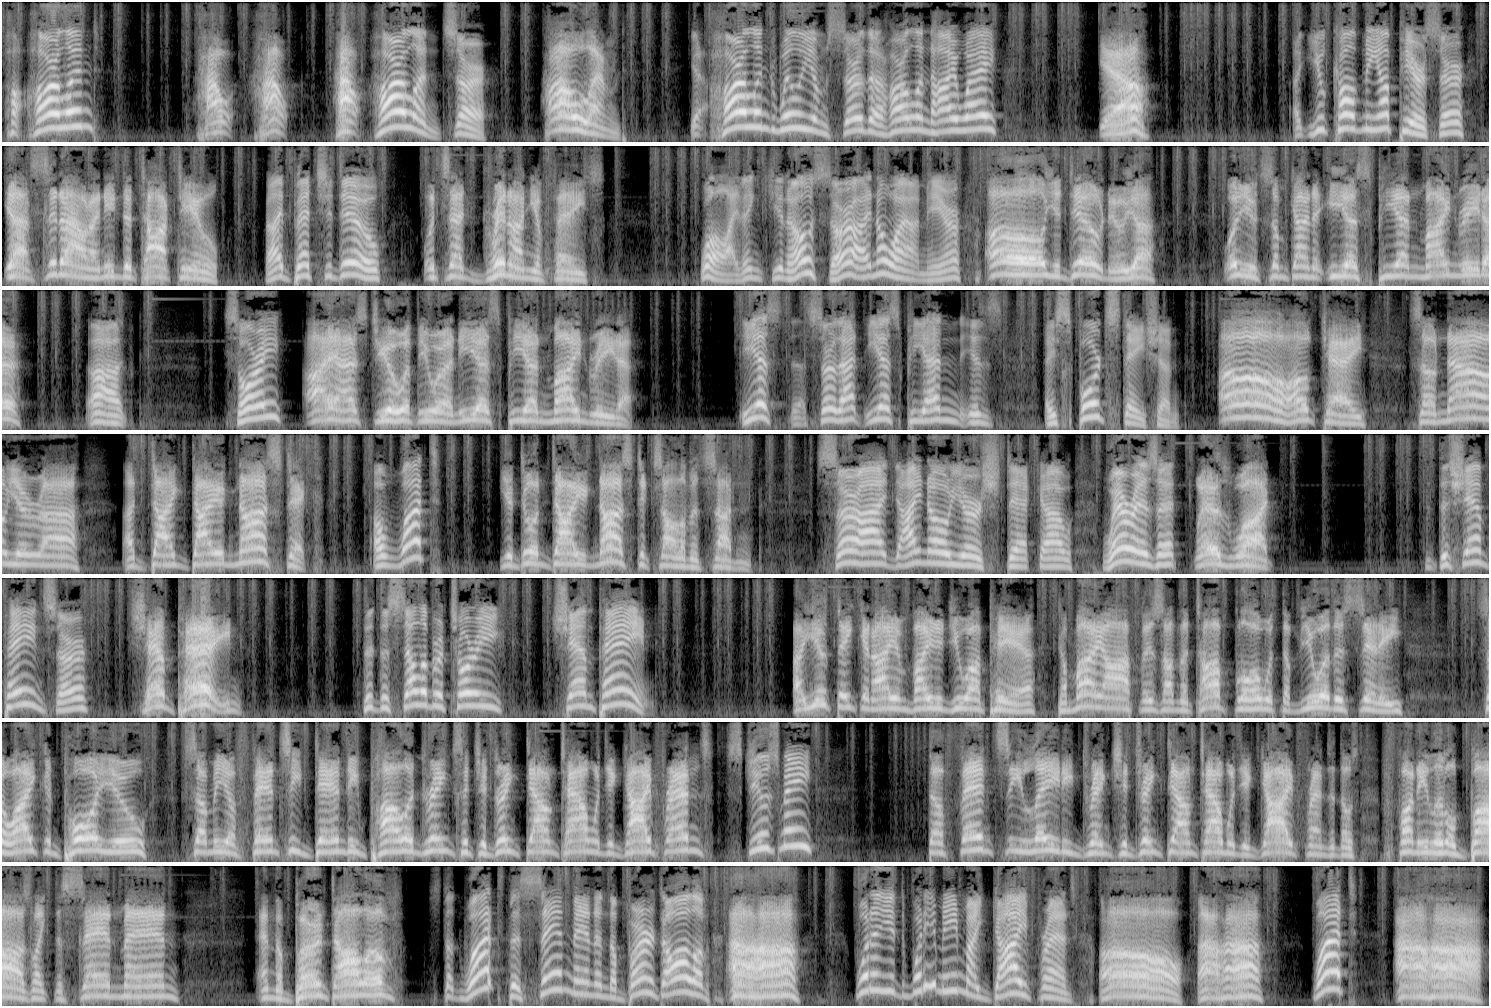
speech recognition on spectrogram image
H- Harland? How? How? How? Harland, sir. Howland. Yeah, Harland Williams, sir. The Harland Highway. Yeah. Uh, you called me up here, sir. Yeah, sit down. I need to talk to you. I bet you do. What's that grin on your face? Well, I think you know, sir. I know why I'm here. Oh, you do, do you? What are you, some kind of ESPN mind reader? Uh, sorry? I asked you if you were an ESPN mind reader. Yes, sir, that ESPN is a sports station. Oh, okay. So now you're uh, a di- diagnostic. A what? You're doing diagnostics all of a sudden. Sir, I I know your shtick. Uh, where is it? Where's what? The champagne, sir. Champagne? The the celebratory champagne. Are you thinking I invited you up here to my office on the top floor with the view of the city so I could pour you some of your fancy dandy parlor drinks that you drink downtown with your guy friends? Excuse me? The fancy lady drinks you drink downtown with your guy friends at those funny little bars like the Sandman and the Burnt Olive. The, what? The Sandman and the Burnt Olive? Uh huh. What do you What do you mean, my guy friends? Oh, uh huh. What? Uh huh.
